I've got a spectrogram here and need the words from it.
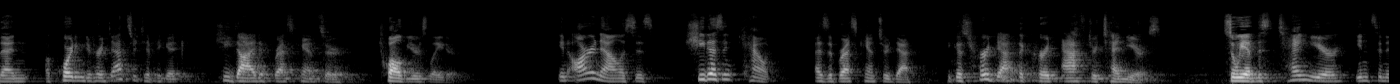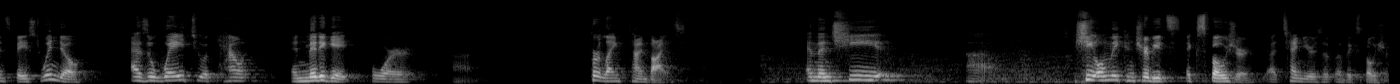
then, according to her death certificate, she died of breast cancer 12 years later. In our analysis, she doesn't count as a breast cancer death because her death occurred after 10 years. So we have this 10 year incidence based window as a way to account and mitigate for, uh, for length time bias. And then she, uh, she only contributes exposure, uh, 10 years of, of exposure.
